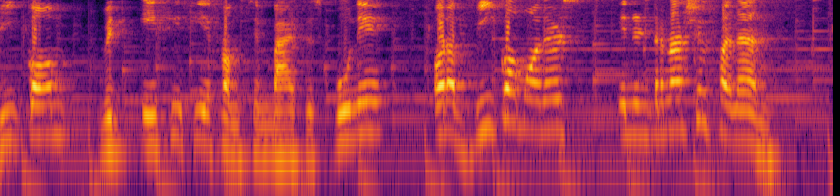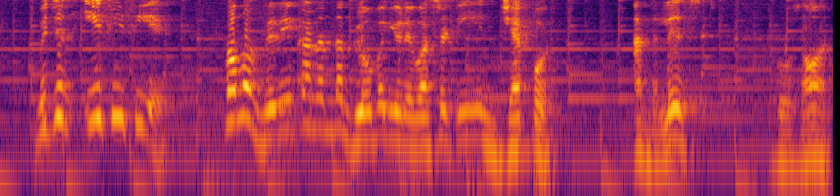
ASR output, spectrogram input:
BCom with ACCA from Symbiosis Pune or a BCom honors in International Finance, which is ACCA from a Vivekananda Global University in Jaipur. And the list goes on.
